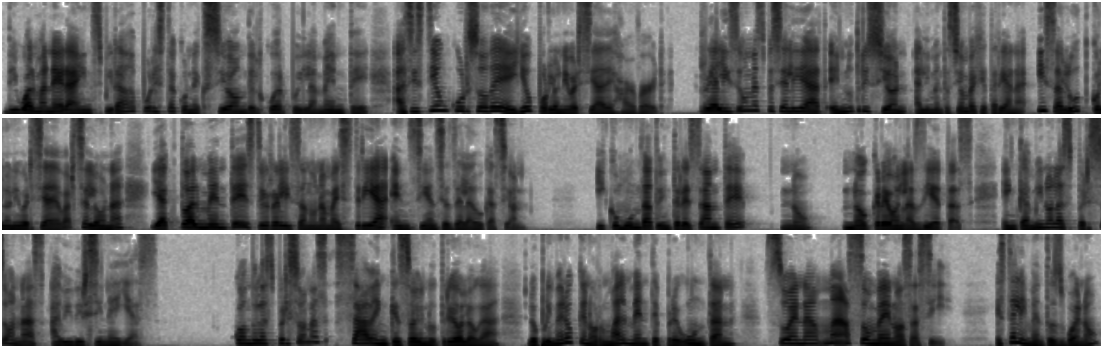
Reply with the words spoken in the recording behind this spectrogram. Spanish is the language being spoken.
De igual manera, inspirada por esta conexión del cuerpo y la mente, asistí a un curso de ello por la Universidad de Harvard. Realicé una especialidad en nutrición, alimentación vegetariana y salud con la Universidad de Barcelona y actualmente estoy realizando una maestría en ciencias de la educación. Y como un dato interesante, no, no creo en las dietas. Encamino a las personas a vivir sin ellas. Cuando las personas saben que soy nutrióloga, lo primero que normalmente preguntan suena más o menos así. ¿Este alimento es bueno?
